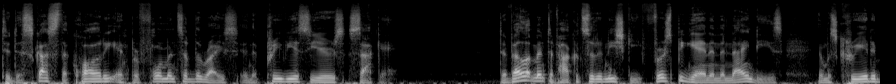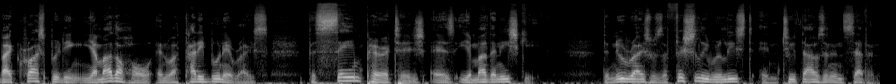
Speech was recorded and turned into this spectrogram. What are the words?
to discuss the quality and performance of the rice in the previous year's sake. Development of Hakutsuru Nishiki first began in the 90s and was created by crossbreeding Yamada Ho and Wataribune rice, the same parentage as Yamada Nishiki. The new rice was officially released in 2007.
